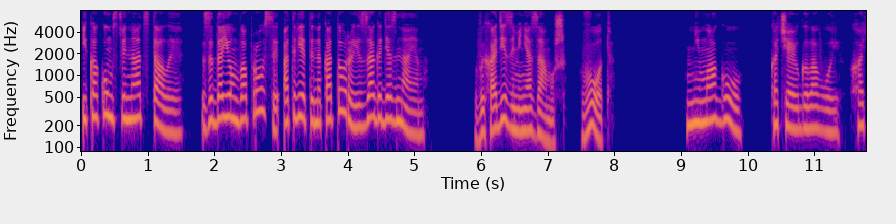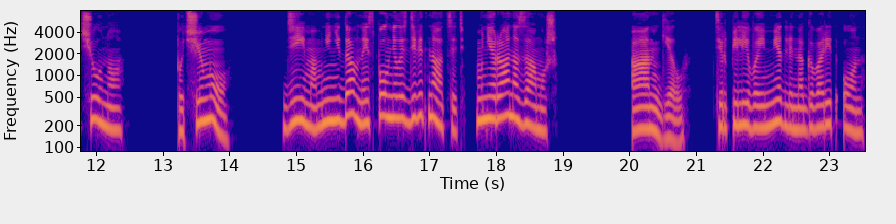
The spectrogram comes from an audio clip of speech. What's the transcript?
И как умственно отсталые. Задаем вопросы, ответы на которые загодя знаем. «Выходи за меня замуж. Вот». «Не могу», — качаю головой. «Хочу, но...» «Почему?» «Дима, мне недавно исполнилось девятнадцать. Мне рано замуж». «Ангел», — терпеливо и медленно говорит он,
